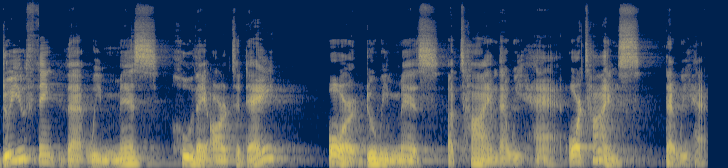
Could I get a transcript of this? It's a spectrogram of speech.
do you think that we miss who they are today? Or do we miss a time that we had or times that we had?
